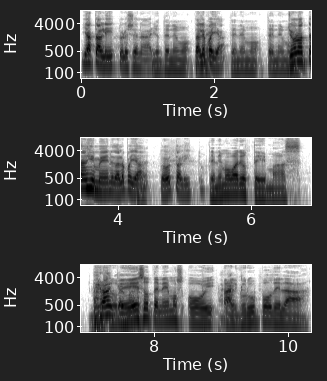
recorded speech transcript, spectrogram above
ya está listo el escenario. tenemos, dale para allá. Tenemos, tenemos, Jonathan Jiménez, dale para allá. Todo está listo. Tenemos varios temas. de eso tenemos hoy al grupo de la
